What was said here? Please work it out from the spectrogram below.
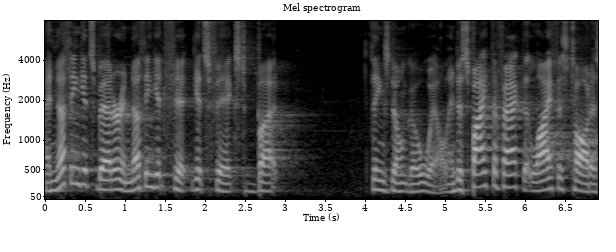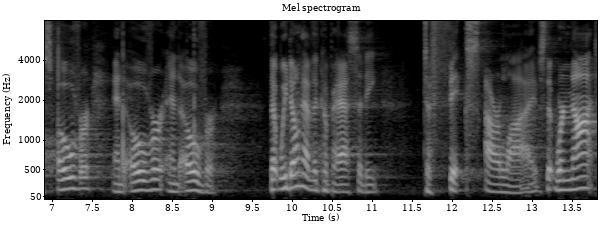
And nothing gets better and nothing get fit, gets fixed, but things don't go well. And despite the fact that life has taught us over and over and over that we don't have the capacity to fix our lives, that we're not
